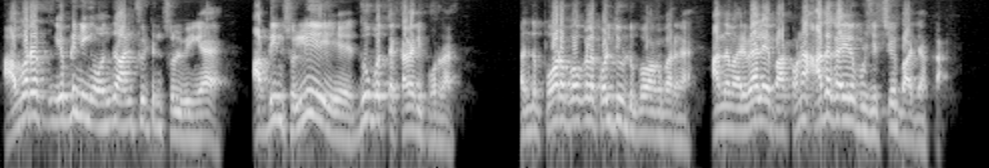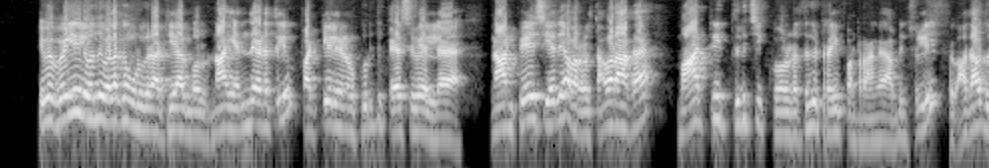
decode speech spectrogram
அவரை எப்படி நீங்க வந்து அன்ஃபிட்னு சொல்லுவீங்க? அப்படின்னு சொல்லி தூபத்தை கலரி போடுறாரு. அந்த போற போக்கில் கொளுத்தி விட்டு போவாங்க பாருங்க. அந்த மாதிரி வேலையை பார்க்கணும்னா அதை கையில பிடிச்சிருச்சு பாஜக. இப்ப வெளியில வந்து விளக்கம் கொடுக்குறார் டிஆர் பாலு. நான் எந்த இடத்துலையும் பட்டியலினம் குறித்து பேசவே இல்லை. நான் பேசியதை அவர்கள் தவறாக மாற்றி திருச்சி கொள்றதுக்கு ட்ரை பண்றாங்க அப்படின்னு சொல்லி அதாவது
